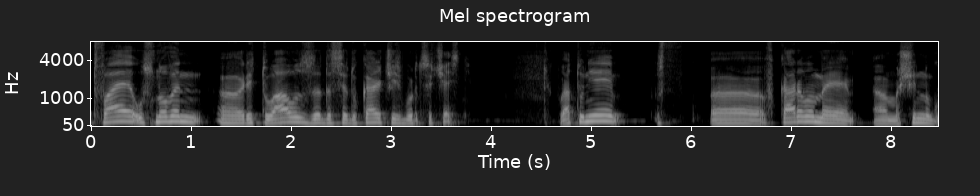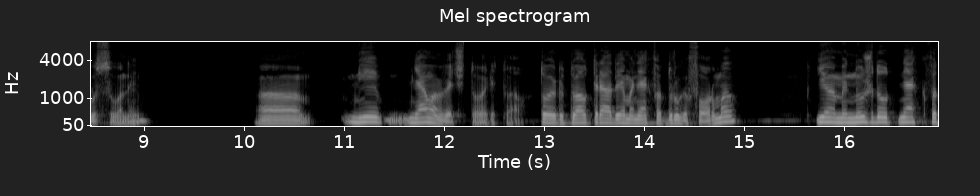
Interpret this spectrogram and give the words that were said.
това е основен а, ритуал, за да се докаже, че изборите са честни. Когато ние а, вкарваме а, машинно гласуване, а, ние нямаме вече този ритуал. Този ритуал трябва да има някаква друга форма. Имаме нужда от някаква,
